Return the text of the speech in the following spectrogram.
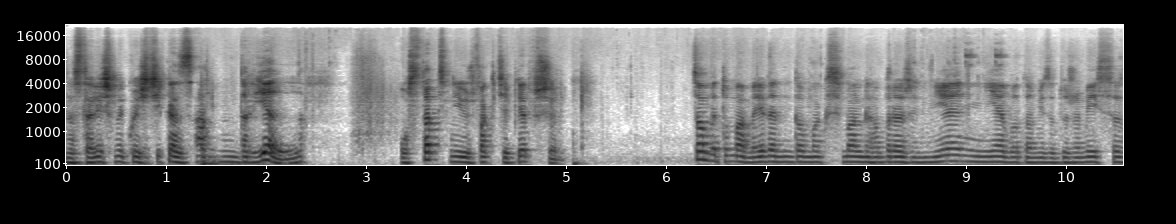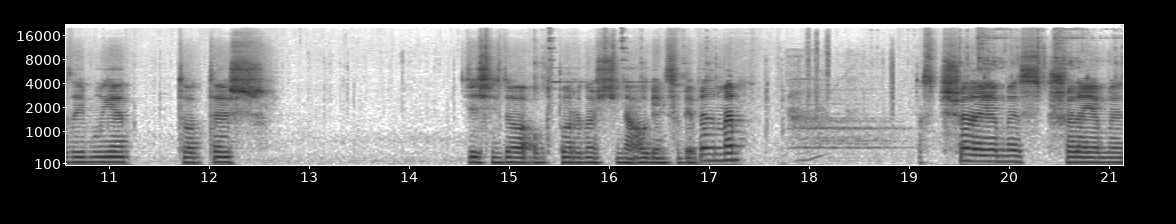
dostaliśmy kłeścika z Andriel. Ostatni już w akcie pierwszym. Co my tu mamy? Jeden do maksymalnych obrażeń? Nie, nie, bo to mi za dużo miejsca zajmuje. To też... 10 do odporności na ogień sobie wezmę. Sprzedajemy, sprzedajemy,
